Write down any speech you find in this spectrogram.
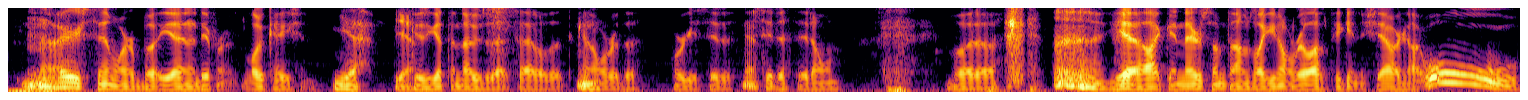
Very similar, but yeah, in a different location Yeah, yeah. because you got the nose of that saddle. That's kind of where the where you sitteth Yeah. sitteth it on. But uh, yeah, like and there's sometimes like you don't realize until you get in the shower and you're like, "Whoa,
